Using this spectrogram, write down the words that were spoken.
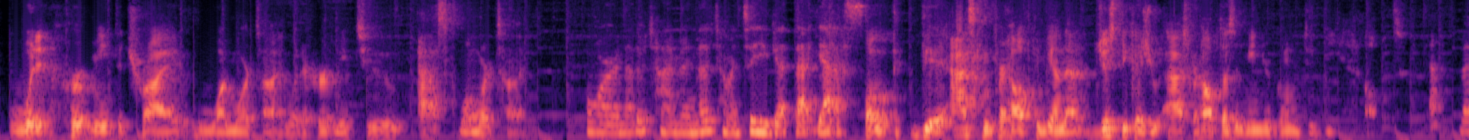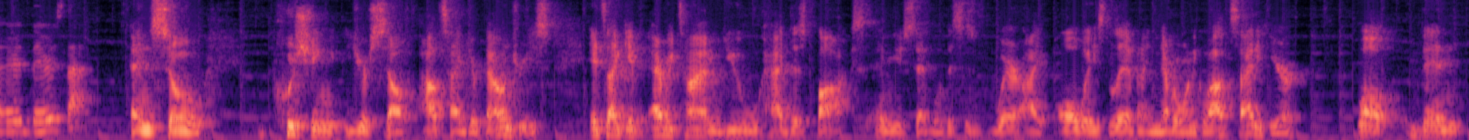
would it hurt me to try one more time? Would it hurt me to ask one more time? Or another time and another time until you get that yes. Well, the asking for help can be on that. Just because you ask for help doesn't mean you're going to be helped. Yeah, there, there's that. And so pushing yourself outside your boundaries it's like if every time you had this box and you said, well, this is where I always live and I never want to go outside of here, well, then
